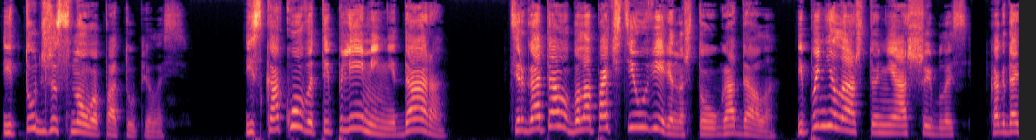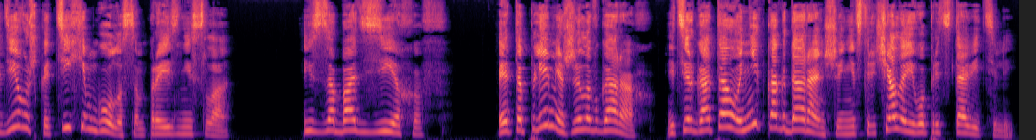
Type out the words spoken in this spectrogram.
И тут же снова потупилась. «Из какого ты племени, Дара?» Терготава была почти уверена, что угадала, и поняла, что не ошиблась, когда девушка тихим голосом произнесла «Из-за бадзехов». Это племя жило в горах, и Терготао никогда раньше не встречала его представителей.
